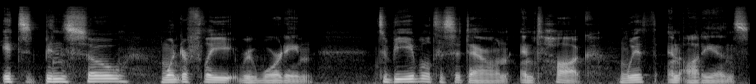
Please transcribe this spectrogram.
it's been so wonderfully rewarding to be able to sit down and talk with an audience,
